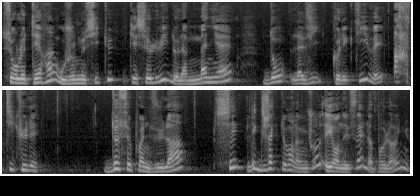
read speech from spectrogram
sur le terrain où je me situe, qui est celui de la manière dont la vie collective est articulée. De ce point de vue-là, c'est exactement la même chose, et en effet, la Pologne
